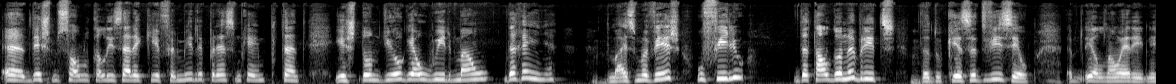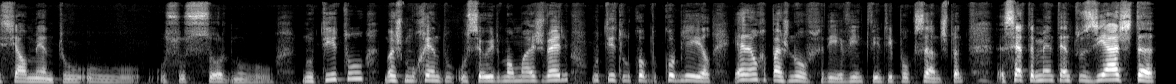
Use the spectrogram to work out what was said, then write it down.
Uh, Deixe-me só localizar aqui a família, parece-me que é importante. Este Dom Diogo é o irmão da rainha. Mais uma vez, o filho da tal Dona Brites, da Duquesa de Viseu. Ele não era inicialmente o, o, o sucessor no, no, título, mas morrendo o seu irmão mais velho, o título coube-lhe a ele. Era um rapaz novo, teria 20, 20 e poucos anos, portanto, certamente entusiasta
